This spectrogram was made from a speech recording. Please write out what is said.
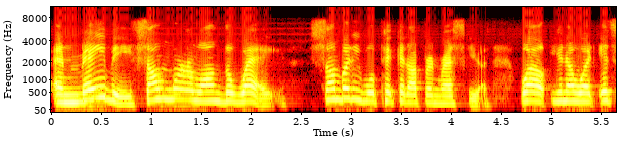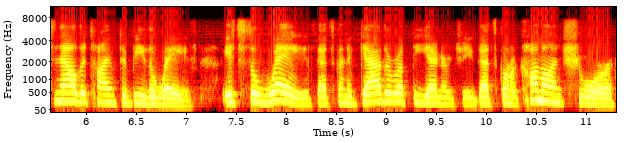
And maybe somewhere along the way, somebody will pick it up and rescue it. Well, you know what? It's now the time to be the wave. It's the wave that's going to gather up the energy, that's going to come on shore,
